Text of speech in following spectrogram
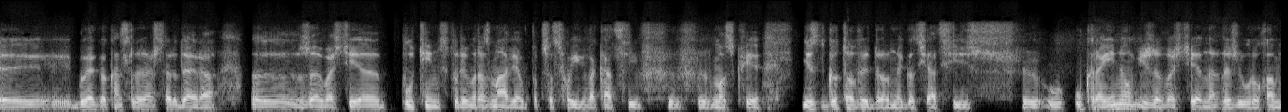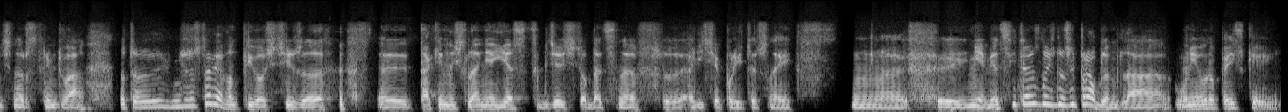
y, byłego kanclerza Schroedera, y, że właściwie Putin, z którym rozmawiał podczas swoich wakacji w, w Moskwie, jest gotowy do negocjacji z Ukrainą i że właściwie należy uruchomić Nord Stream 2, no to nie zostawia wątpliwości, że y, takie myślenie jest gdzieś obecne w elicie politycznej Niemiec i to jest dość duży problem dla Unii Europejskiej,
